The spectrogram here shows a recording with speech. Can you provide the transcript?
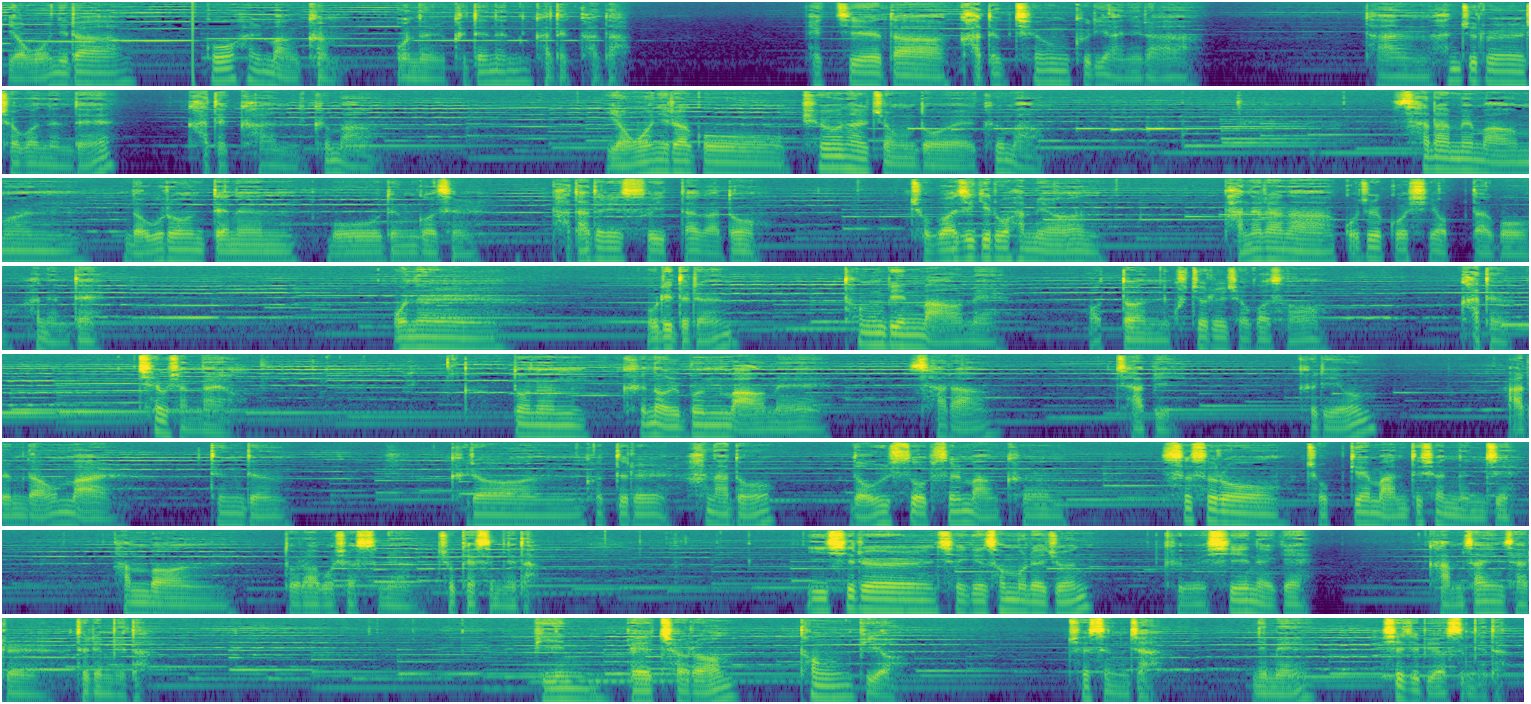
영혼이라고 할 만큼 오늘 그대는 가득하다. 백지에다 가득 채운 글이 아니라 단 한 줄을 적었는데 가득한 그 마음. 영원이라고 표현할 정도의 그 마음. 사람의 마음은 너그러운 때는 모든 것을 받아들일 수 있다가도 좁아지기로 하면 바늘 하나 꽂을 곳이 없다고 하는데 오늘 우리들은 텅 빈 마음에 어떤 구절을 적어서 가득 채우셨나요? 또는 그 넓은 마음에 사랑, 자비, 그리움, 아름다운 말 등등 그런 것들을 하나도 넣을 수 없을 만큼 스스로 좁게 만드셨는지 한번 돌아보셨으면 좋겠습니다. 이 시를 제게 선물해준 그 시인에게 감사 인사를 드립니다. 빈 배처럼 텅 비어 최승자 님의 시집이었습니다.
